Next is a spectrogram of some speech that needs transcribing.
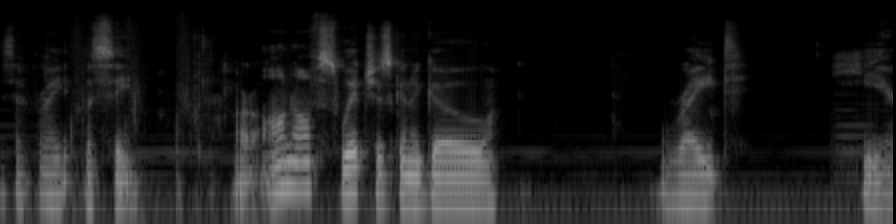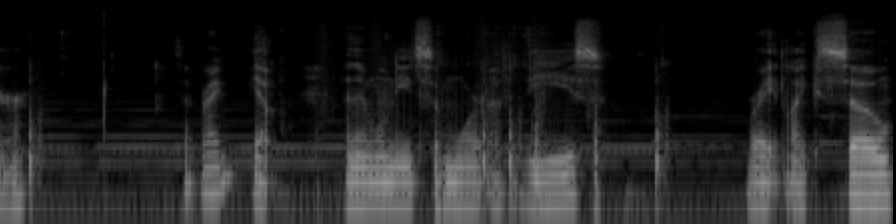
Is that right? Let's see. Our on-off switch is going to go right here. Is that right? Yep. And then we'll need some more of these. Right, like so.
